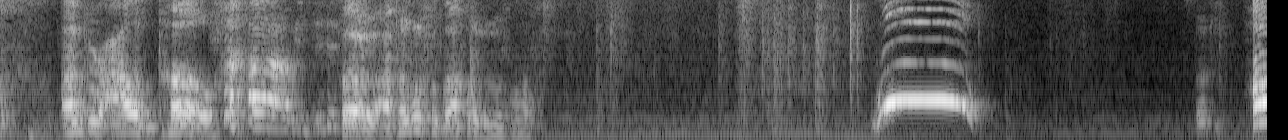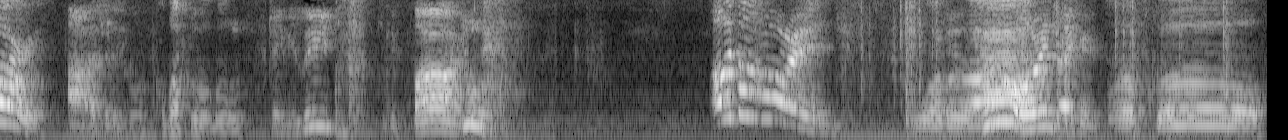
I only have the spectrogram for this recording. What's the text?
This Edgar Allan Poe we did. thing. I think we should definitely use this. Woo! Spooky. Hard! Ah, that's really cool. Let's do the. Jamie Lee. Goodbye. oh, it's all orange. Look at Cool that. orange records. Let's go.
